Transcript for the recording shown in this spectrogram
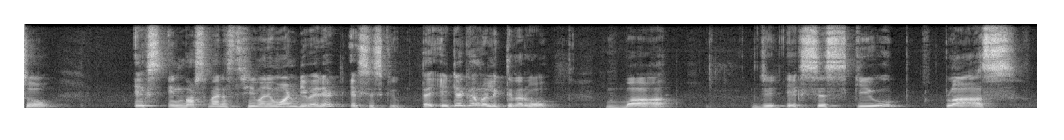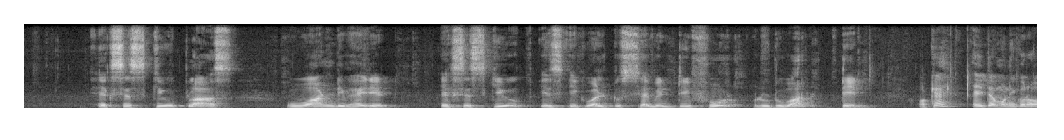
so x inverse minus three মানে one divided x s cube তাই এটাকে আমরা লিখতে পারব, বা যে x s cube plus x s cube plus one divided x s cube is equal to seventy four root over ten okay এইটা মনে করো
